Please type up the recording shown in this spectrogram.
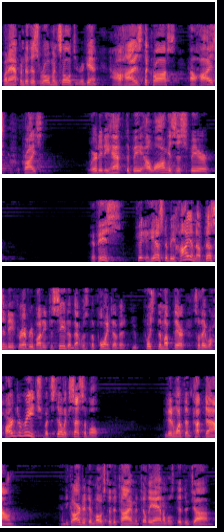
What happened to this Roman soldier? Again, how high is the cross? How high is Christ? Where did he have to be? How long is this spear? If he's, he has to be high enough, doesn't he, for everybody to see them. That was the point of it. You pushed them up there so they were hard to reach, but still accessible. You didn't want them cut down. And he guarded them most of the time until the animals did their job.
